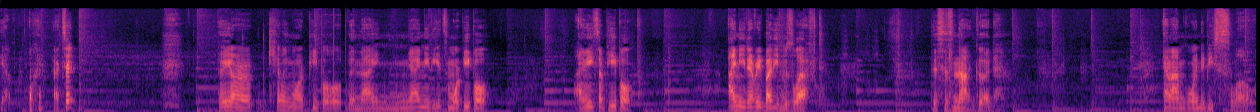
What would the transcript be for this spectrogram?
Yeah, okay, that's it. They are killing more people than I... I need to get some more people. I need some people. I need everybody who's left. This is not good. And I'm going to be slow.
